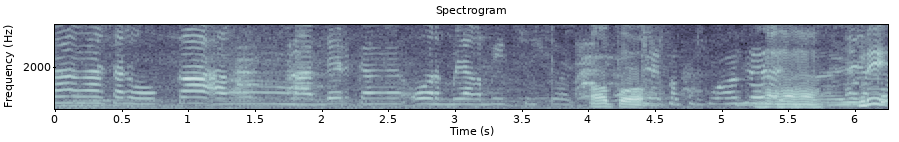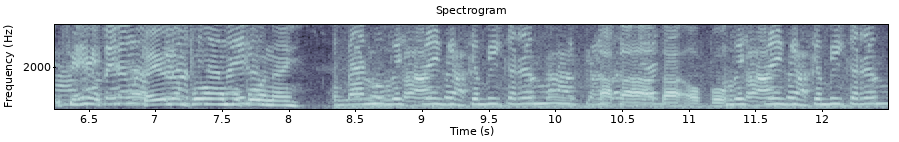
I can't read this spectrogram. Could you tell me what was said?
Mga saroka, ang mother kang or bilang bitsis. Opo. Hindi, sige. Kayo lang po ang umupo, Nay. Tandaan mo, best friend, gid kami karamo. Aka, aka, opo. Best friend, gid kami karamo.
